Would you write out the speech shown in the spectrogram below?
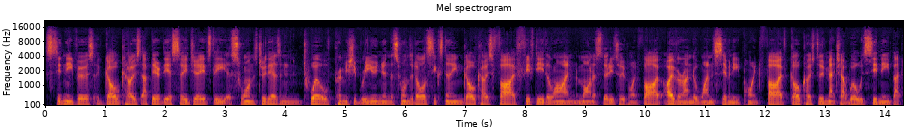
Sydney versus Gold Coast up there at the SCG. It's the Swans 2012 Premiership reunion. The Swans $1.16, Gold Coast 550. The line minus 32.5, over under 170.5. Gold Coast do match up well with Sydney, but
